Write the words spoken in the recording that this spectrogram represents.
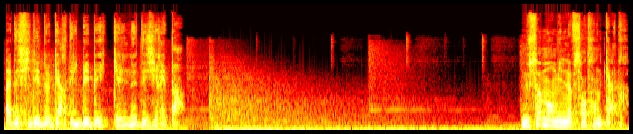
a décidé de garder le bébé qu'elle ne désirait pas. Nous sommes en 1934.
